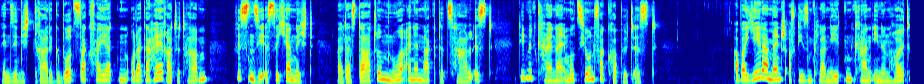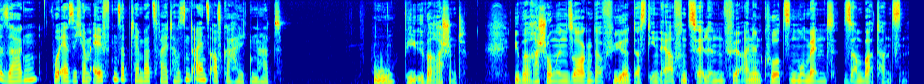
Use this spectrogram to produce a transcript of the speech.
Wenn Sie nicht gerade Geburtstag feierten oder geheiratet haben, wissen Sie es sicher nicht, weil das Datum nur eine nackte Zahl ist, die mit keiner Emotion verkoppelt ist. Aber jeder Mensch auf diesem Planeten kann Ihnen heute sagen, wo er sich am 11. September 2001 aufgehalten hat. U wie überraschend. Überraschungen sorgen dafür, dass die Nervenzellen für einen kurzen Moment Samba tanzen.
